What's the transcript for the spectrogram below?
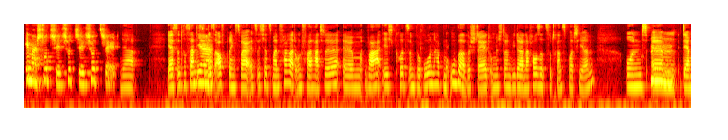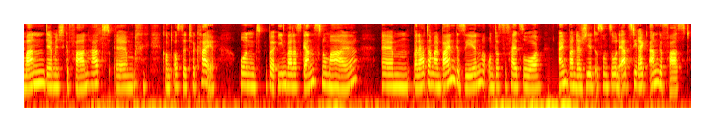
Immer Schutzschild, Schutzschild, Schutzschild. Ja, ja, ist interessant, dass ja. du das aufbringst, weil als ich jetzt meinen Fahrradunfall hatte, ähm, war ich kurz im Büro und habe ein Uber bestellt, um mich dann wieder nach Hause zu transportieren. Und mhm. ähm, der Mann, der mich gefahren hat, ähm, kommt aus der Türkei. Und bei ihm war das ganz normal, ähm, weil er hat da mein Bein gesehen und dass es halt so einbandagiert ist und so und er hat es direkt angefasst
